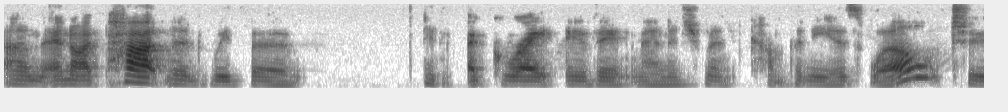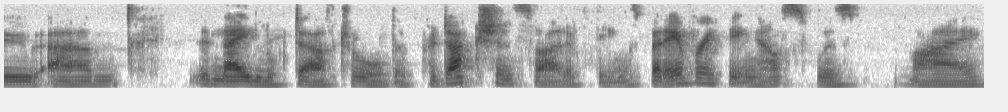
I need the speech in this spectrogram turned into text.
Um, and I partnered with a, a great event management company as well to um, and they looked after all the production side of things, but everything else was my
